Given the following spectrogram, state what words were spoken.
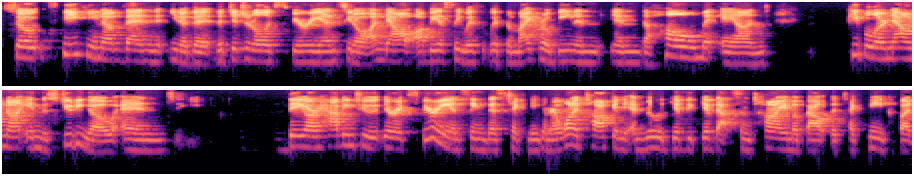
So speaking of then, you know, the, the digital experience, you know, now obviously with with the micro being in in the home and people are now not in the studio and they are having to they're experiencing this technique and i want to talk and, and really give give that some time about the technique but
